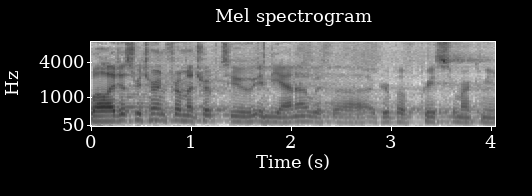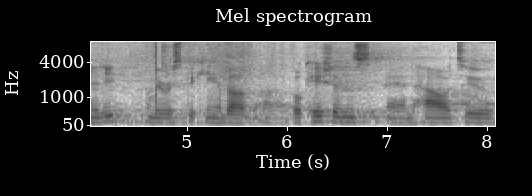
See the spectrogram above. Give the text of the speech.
Well, I just returned from a trip to Indiana with uh, a group of priests from our community, and we were speaking about uh, vocations and how to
